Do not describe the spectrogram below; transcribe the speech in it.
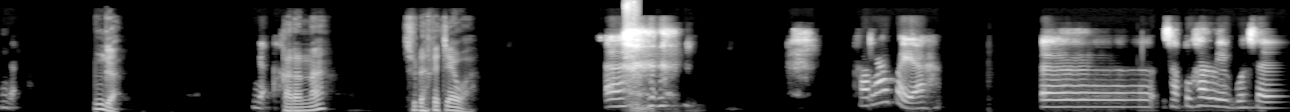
Nggak. Enggak. Nggak. Karena sudah kecewa. Eh, karena apa ya eh satu hal yang gue sadar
